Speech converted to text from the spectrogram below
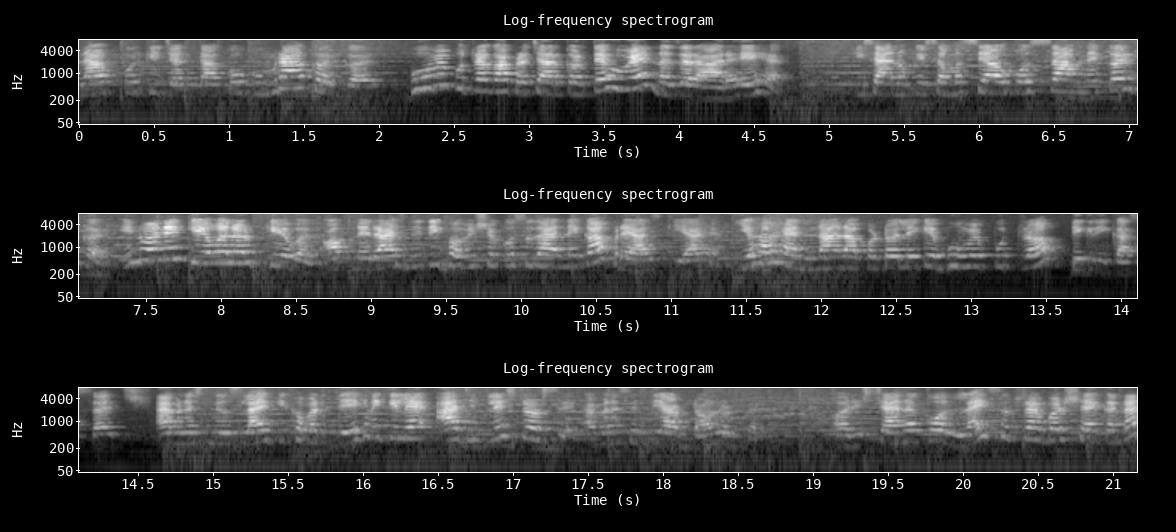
नागपुर की जनता को गुमराह कर कर भूमि पुत्र का प्रचार करते हुए नज़र आ रहे हैं। किसानों की समस्याओं को सामने कर कर इन्होंने केवल और केवल अपने राजनीतिक भविष्य को सुधारने का प्रयास किया है। यह है नाना पटोले के भूमि पुत्र डिग्री का सच। M N S news live की खबर देखने के लिए आज ही प्ले स्टोर ऐसी M N Hindi app download करें। और इस चैनल को लाइक सब्सक्राइब और शेयर करना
